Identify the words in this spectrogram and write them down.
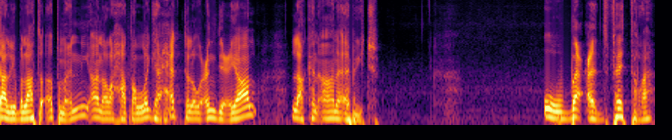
قال لي بلا اطمئني أنا راح أطلقها حتى لو عندي عيال لكن أنا أبيك. وبعد فترة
